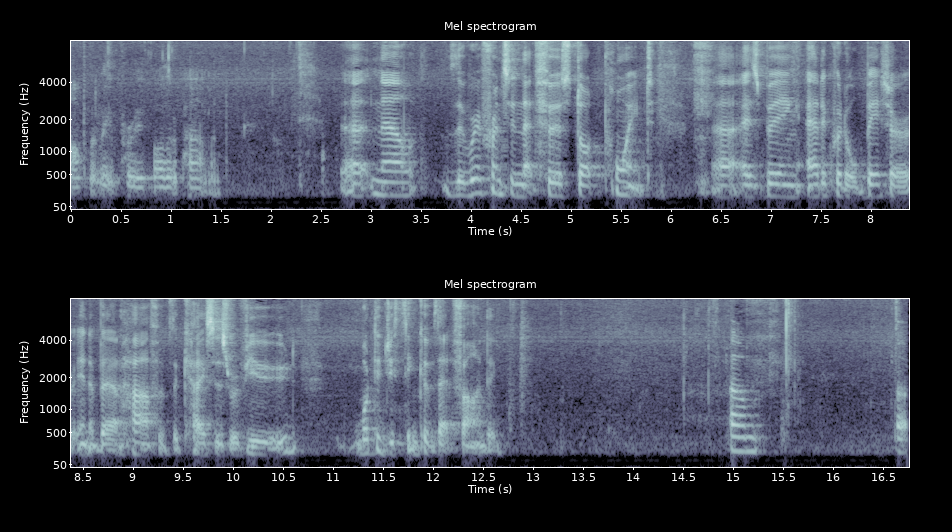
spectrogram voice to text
ultimately approved by the department. Uh, now, the reference in that first dot point uh, as being adequate or better in about half of the cases reviewed, what did you think of that finding? Um, uh,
